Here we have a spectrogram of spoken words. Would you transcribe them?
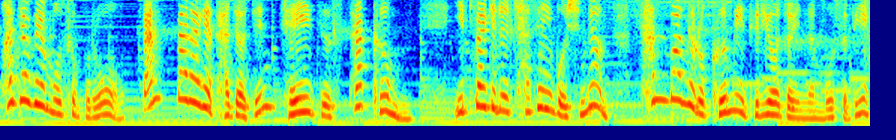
환엽의 모습으로 단단하게 다져진 제이드 스타 금. 잎사귀를 자세히 보시면 산반으로 금이 드리워져 있는 모습이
